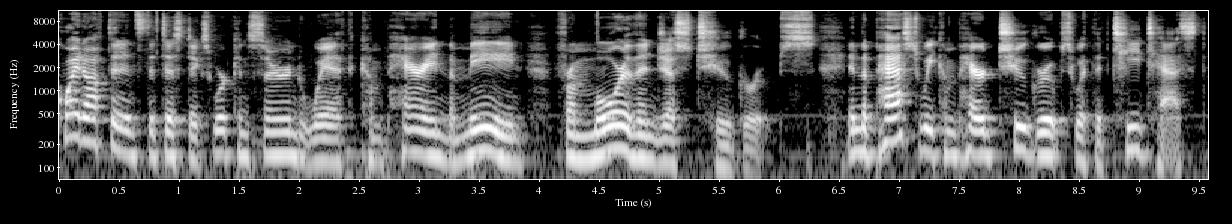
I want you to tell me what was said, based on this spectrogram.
Quite often in statistics, we're concerned with comparing the mean from more than just two groups. In the past, we compared two groups with the t-test.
